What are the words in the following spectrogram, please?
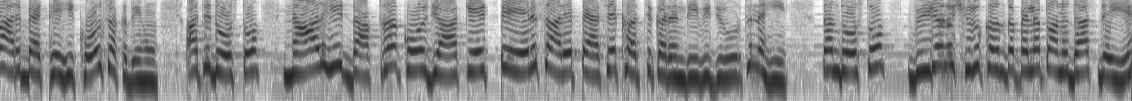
ਘਰ ਬੈਠੇ ਹੀ ਖੋਲ ਸਕਦੇ ਹੋ। ਅਤੇ ਦੋਸਤੋ, ਨਾਲ ਹੀ ਡਾਕਟਰਾਂ ਕੋਲ ਜਾ ਕੇ ਢੇਰ ਸਾਰੇ ਪੈਸੇ ਖਰਚ ਕਰਨ ਦੀ ਵੀ ਜ਼ਰੂਰਤ ਨਹੀਂ। ਤਾਂ ਦੋਸਤੋ ਵੀਡੀਓ ਨੂੰ ਸ਼ੁਰੂ ਕਰਨ ਤੋਂ ਪਹਿਲਾਂ ਤੁਹਾਨੂੰ ਦੱਸ ਦਈਏ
